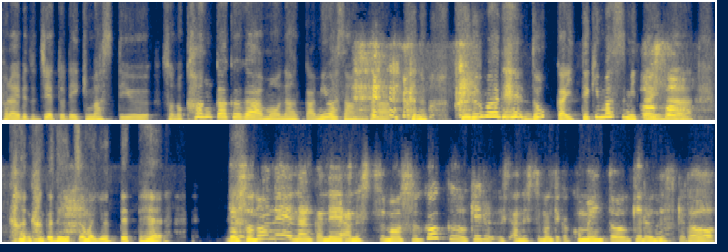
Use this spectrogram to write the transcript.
プライベートジェットで行きますっていうその感覚がもうなんか美和さんが あの車でどっか行ってきますみたいな感覚でいつも言っててで、そのね、なんかね、あの質問すごく受ける、あの質問っていうかコメントを受けるんですけど、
